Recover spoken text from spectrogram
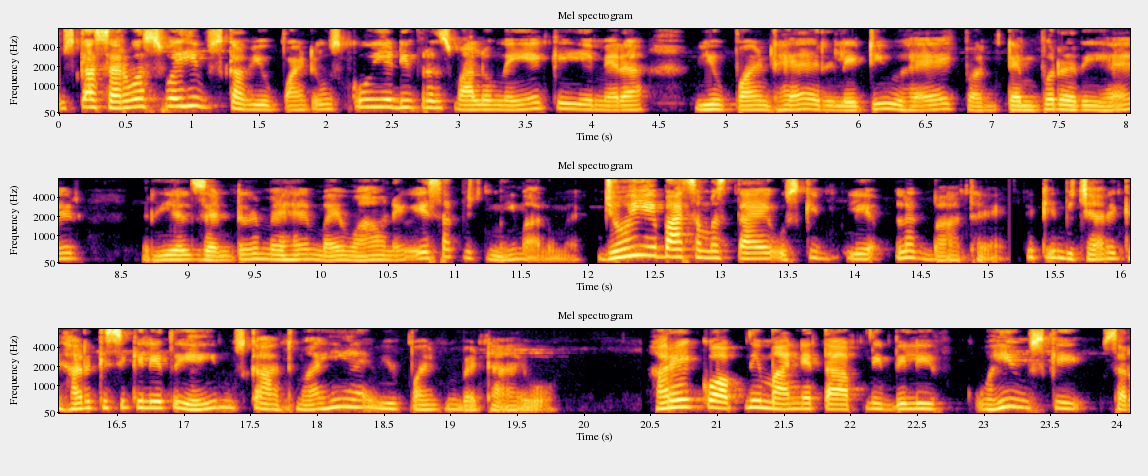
उसका सर्वस्व ही उसका व्यू पॉइंट है। उसको ये डिफरेंस मालूम नहीं है कि ये मेरा व्यू पॉइंट है रिलेटिव है टेम्पररी है रियल सेंटर में है, मैं वहाँ नहीं ऐसा कुछ नहीं मालूम है। जो ही ये बात समझता है, उसके लिए अलग बात है। लेकिन बेचारे हर किसी के लिए तो यही उसका आत्मा ही है, व्यू पॉइंट में बैठा है वो। हर एक को अपनी मान्यता, अपनी बिलीफ वही उसकी सर,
